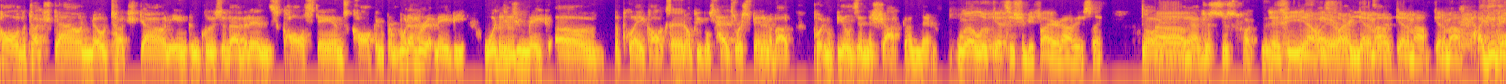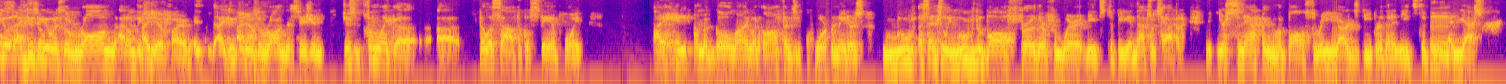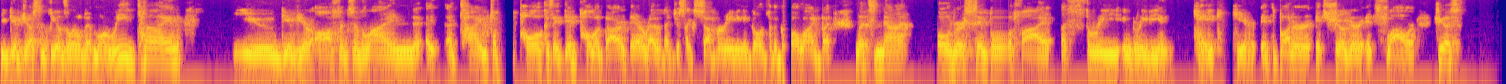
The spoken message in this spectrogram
call of a touchdown, no touchdown, inconclusive evidence, call stands, call confirmed, whatever it may be. What mm-hmm. did you make of the play call? Because I know people's heads were spinning about putting Fields in the shotgun there. Well, Luke Getsy should be fired, obviously. Oh yeah, um, yeah, just just fuck. If he, you know, he's fired. Get him out. It. Get him out. Get him out. I do think. It, I do think it was the wrong. I don't think I do. fired. I do think I it was the wrong decision, just from like a, a philosophical standpoint. I hate on the goal line when offensive coordinators move essentially move the ball further from where it needs to be. And that's what's happening. You're snapping the ball three yards deeper than it needs to be. Mm. And yes, you give Justin Fields a little bit more read time. You give your offensive line a, a time to pull because they did pull a guard there rather than just like submarining and going for the goal line. But let's not oversimplify a three ingredient cake here. It's butter, it's sugar, it's flour. Just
